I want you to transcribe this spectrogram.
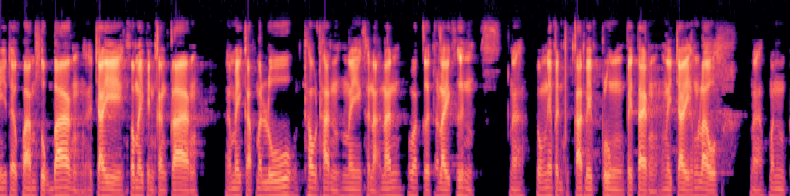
มีแต่ความสุขบ้าง ใจก็ไม่เป็นกลางกลางไม่กลับมารู้เท่าทันในขณะนั้นว่าเกิดอะไรขึ้นนะตรงนี้เป็นการไปปรุงไปแต่งในใจของเรานะมันไป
